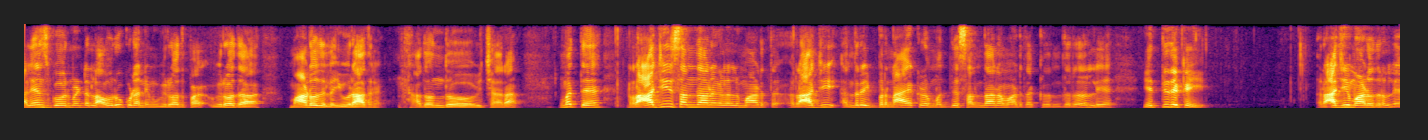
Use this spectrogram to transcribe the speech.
ಅಲಯನ್ಸ್ ಗೌರ್ಮೆಂಟಲ್ಲಿ ಅವರು ಕೂಡ ನಿಮ್ಗೆ ವಿರೋಧ ಪ, ವಿರೋಧ ಮಾಡೋದಿಲ್ಲ ಇವರಾದರೆ. ಅದೊಂದು ವಿಚಾರ. ಮತ್ತು ರಾಜಿ ಸಂಧಾನಗಳಲ್ಲಿ ಮಾಡ್ತಾ, ರಾಜಿ ಅಂದರೆ ಇಬ್ಬರ ನಾಯಕರ ಮಧ್ಯೆ ಸಂಧಾನ ಮಾಡ್ತಕ್ಕಂಥದ್ರಲ್ಲಿ ಎತ್ತಿದ ಕೈ. ರಾಜಿ ಮಾಡೋದ್ರಲ್ಲಿ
